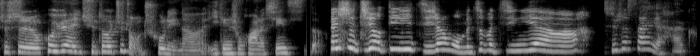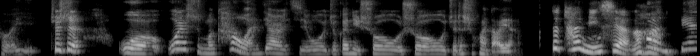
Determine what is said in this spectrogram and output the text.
就是会愿意去做这种处理呢，一定是花了心思的。但是只有第一集让我们这么惊艳啊！其实三也还可以。就是我为什么看完第二集，我就跟你说，我说我觉得是换导演了，这太明显了。换编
